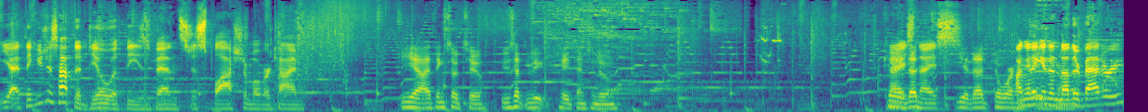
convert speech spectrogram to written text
Yeah, I think you just have to deal with these vents. Just splash them over time. Yeah, I think so too. You just have to be, pay attention to them. Nice, that- nice. Yeah, that door. I'm gonna get another battery.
